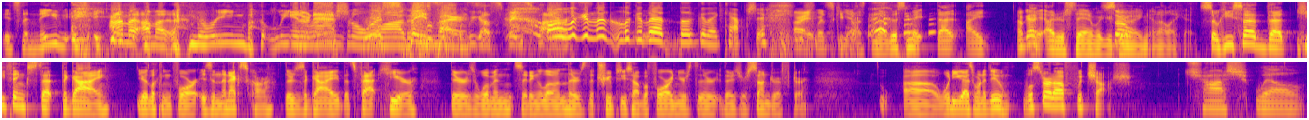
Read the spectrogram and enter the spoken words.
It's the Navy. It's, I'm a I'm a Marine, le- International Marine. law. Space This- pirates. We got space oh, pirates. look at that! Look at that! Look at that capture. All right, let's keep Yes. going. No, this make that I Okay. I understand what you're So- doing and I like it. So he said that he thinks that the guy you're looking for is in the next car. There's a guy that's fat here. There's a woman sitting alone. There's the troops you saw before, and your, there, there's your son drifter. Uh, what do you guys want to do? We'll start off with Josh. Josh will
